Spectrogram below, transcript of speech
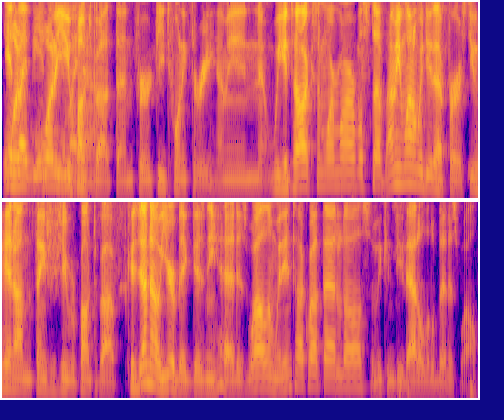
It what, what are you pumped not. about then for D23? I mean, we could talk some more Marvel stuff. I mean, why don't we do that first? You hit on the things you're super pumped about because I know you're a big Disney head as well, and we didn't talk about that at all, so we can do that a little bit as well.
